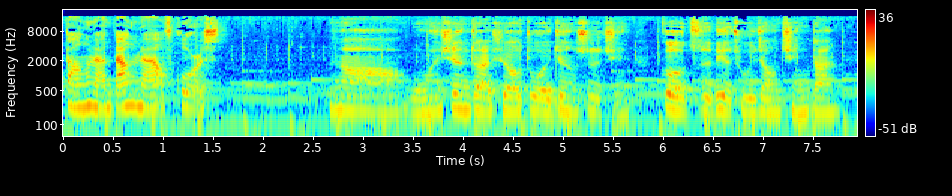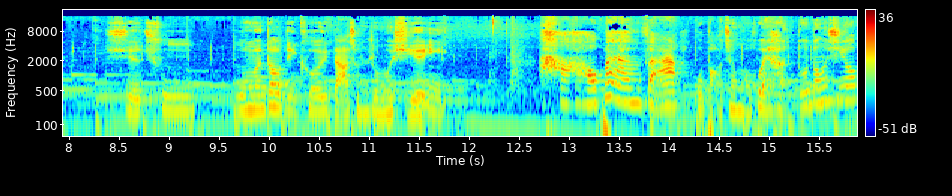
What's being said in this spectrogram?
当然当然，of course。那我们现在需要做一件事情，各自列出一张清单，写出我们到底可以达成什么协议。好办法，我保证我会很多东西哦。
